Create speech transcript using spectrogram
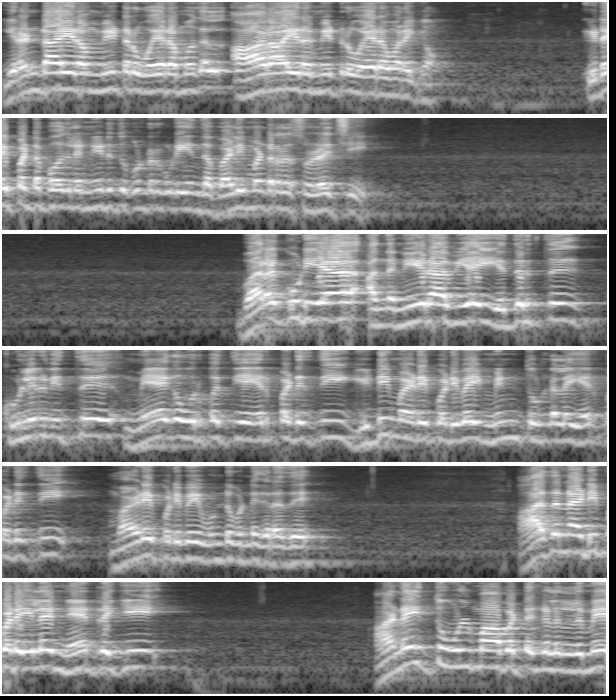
இரண்டாயிரம் மீட்டர் உயரம் முதல் ஆறாயிரம் மீட்டர் உயரம் வரைக்கும் இடைப்பட்ட பகுதியில் நீடித்து கொண்டிருக்கக்கூடிய இந்த வளிமண்டல சுழற்சி வரக்கூடிய அந்த நீராவியை எதிர்த்து குளிர்வித்து மேக உற்பத்தியை ஏற்படுத்தி இடி மழைப்பொடிவை மின் தூண்டலை ஏற்படுத்தி மழைப்பொடிவை உண்டு பண்ணுகிறது. அதன் அடிப்படையில் நேற்றைக்கு அனைத்து உள் மாவட்டங்களிலுமே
